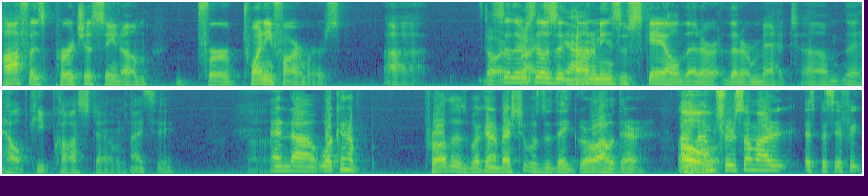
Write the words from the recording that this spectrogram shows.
HAFA's purchasing them for 20 farmers. Uh, so there's price, those yeah. economies of scale that are that are met um, that help keep costs down. I see. and uh, what kind of produce, what kind of vegetables do they grow out there? I'm, Oh. I'm sure some are specific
